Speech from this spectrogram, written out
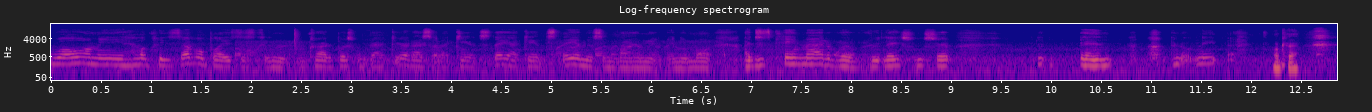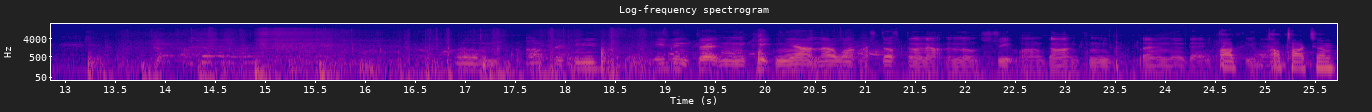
Well, I mean, he held me several places to, to try to push me back here, and I said I can't stay. I can't stay in this environment anymore. I just came out of a relationship, and I don't need that. okay. Um, officer, can you? He's been threatening to kick me out, and I don't want my stuff thrown out in the middle of the street while I'm gone. Can you let him know that he I'll, do that? I'll talk to him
